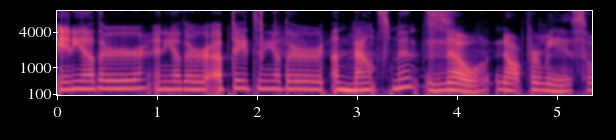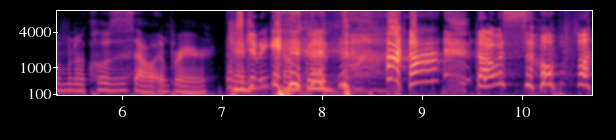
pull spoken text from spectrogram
any other any other updates? Any other announcements? No, not for me. So I'm gonna close this out in prayer. I'm just kidding. sounds good. that was so funny.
